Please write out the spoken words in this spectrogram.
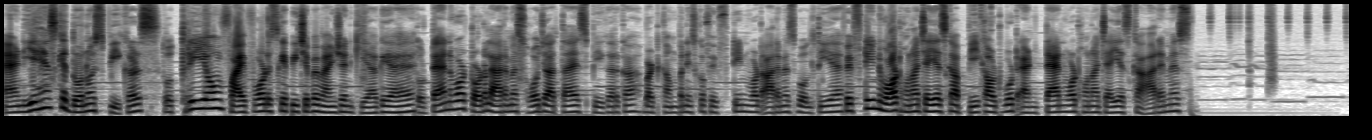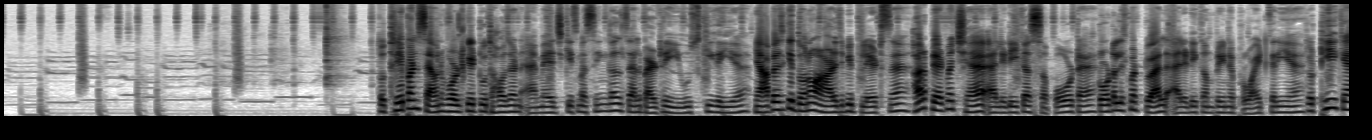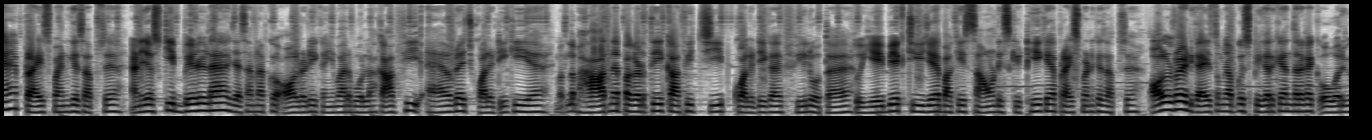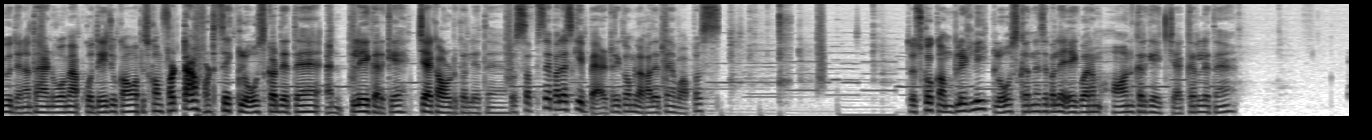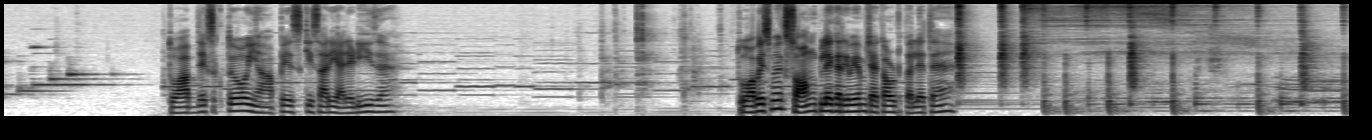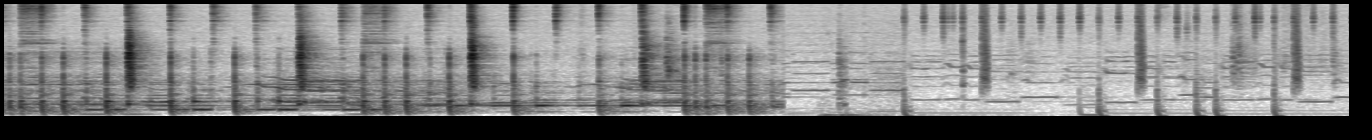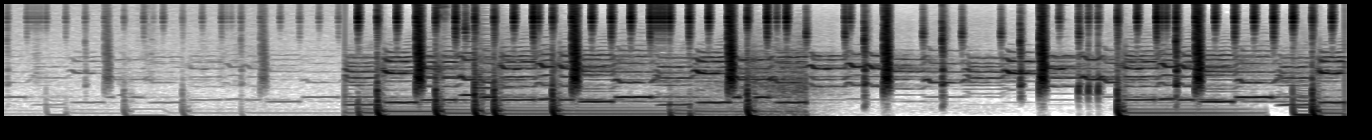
एंड ये है इसके दोनों स्पीकर्स तो थ्री ओम फाइव वोट इसके पीछे पे मेंशन किया गया है। तो टेन वोट टोटल आरएमएस हो जाता है स्पीकर का बट कंपनी इसको फिफ्टीन वोट आरएमएस बोलती है। फिफ्टीन वोट होना चाहिए इसका peak output and ten watt होना चाहिए इसका आरएमएस तो 3.7 वोल्ट की 2000 mAh की इसमें सिंगल सेल बैटरी यूज़ की गई है। यहाँ पे इसकी दोनों आठ जीबी प्लेट्स हैं। हर प्लेट में छह एलईडी का सपोर्ट है। टोटल इसमें 12 एलईडी कंपनी ने प्रोवाइड करी है। तो ठीक है प्राइस पॉइंट के हिसाब से। एंड जो इसकी बिल्ड है, जैसे हमने आपको ऑलरेडी कई बार बोला, काफ़ी एवरेज क्वालिटी की है। मतलब हाथ में पकड़ती काफ़ी चीप क्वालिटी का फील होता है। तो ये भी एक चीज़ है, बाकी साउंड इसकी ठीक है प्राइस पॉइंट के हिसाब से। ऑल राइट गाइस तो मुझे आपको स्पीकर के अंदर का एक ओवरव्यू देना था एंड वो मैं आपको दे चुका हूँ। आप इसको हम फटाफट से क्लोज कर देते हैं एंड प्ले करके चेकआउट कर लेते हैं। तो सबसे पहले इसकी बैटरी को हम लगा देते हैं वापस। तो इसको कम्प्लीटली क्लोज करने से पहले एक बार हम ऑन करके चेक कर लेते हैं। तो आप देख सकते हो यहाँ पे इसकी सारी एलईडीज़ हैं। तो अब इसमें एक सॉन्ग प्ले करके भी हम चेकआउट कर लेते हैं।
